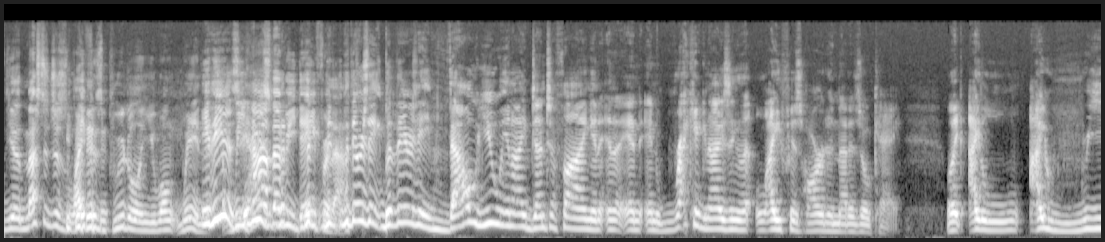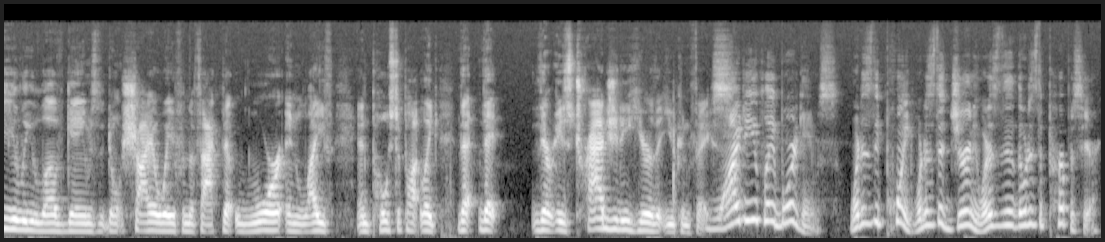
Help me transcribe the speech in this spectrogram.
your message is life is brutal and you won't win. It is. We it have is, every but- day but, for but- that. But there's a but there's a value in identifying and, and, and, and recognizing that life is hard and that is okay. Like I I really love games that don't shy away from the fact that war and life and post apo like that that there is tragedy here that you can face. Why do you play board games? What is the point? What is the journey? What is the what is the purpose here?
